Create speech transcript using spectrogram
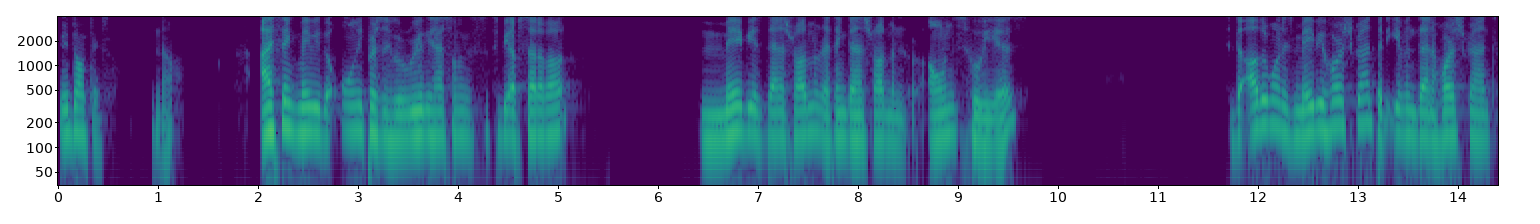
You don't think so? No. I think maybe the only person who really has something to be upset about maybe is Dennis Rodman, I think Dennis Rodman owns who he is. The other one is maybe Horace Grant, but even then, Horace Grant,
